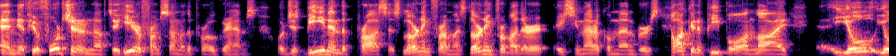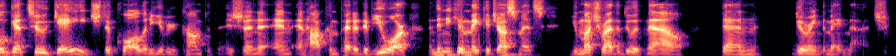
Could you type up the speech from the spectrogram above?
And if you're fortunate enough to hear from some of the programs or just being in the process, learning from from us, learning from other AC Medical members, talking to people online, you'll you'll get to gauge the quality of your competition and and how competitive you are, and then you can make adjustments. You much rather do it now than during the main match.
